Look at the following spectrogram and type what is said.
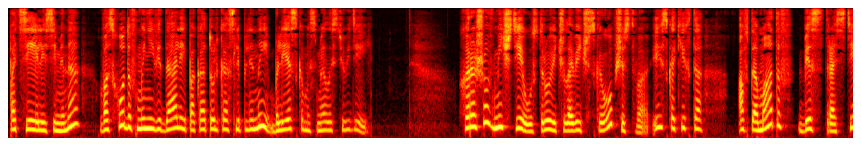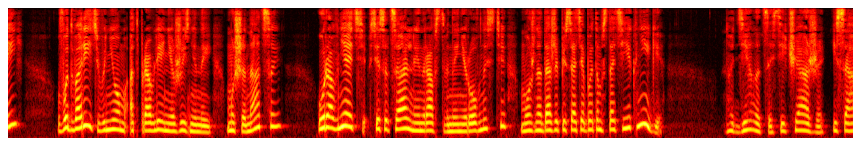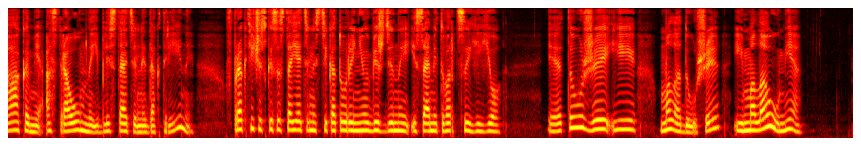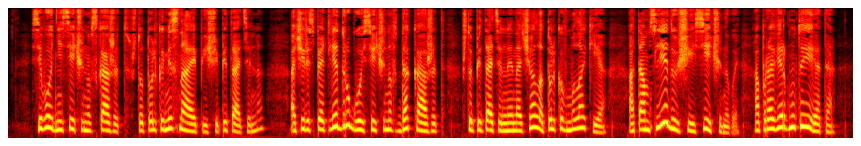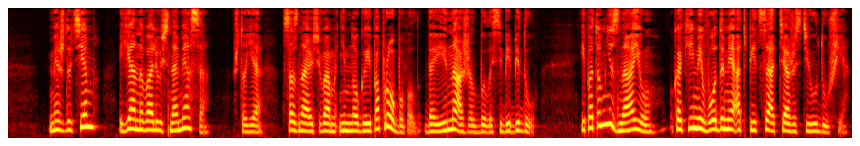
потеяли семена, восходов мы не видали и пока только ослеплены блеском и смелостью идей. Хорошо в мечте устроить человеческое общество из каких-то автоматов без страстей, водворить в нем отправление жизненной машинации, уравнять все социальные и нравственные неровности, можно даже писать об этом статьи и книги. Но делаться сейчас же Исааками остроумной и блистательной доктрины, в практической состоятельности которой не убеждены и сами творцы ее, это уже и малодушие, и малоумие. Сегодня Сеченов скажет, что только мясная пища питательна, а через пять лет другой Сеченов докажет, что питательное начало только в молоке, а там следующие Сеченовы опровергнут и это. Между тем я навалюсь на мясо, что я, сознаюсь вам, немного и попробовал, да и нажил было себе беду. И потом не знаю, какими водами отпиться от тяжести удушья.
